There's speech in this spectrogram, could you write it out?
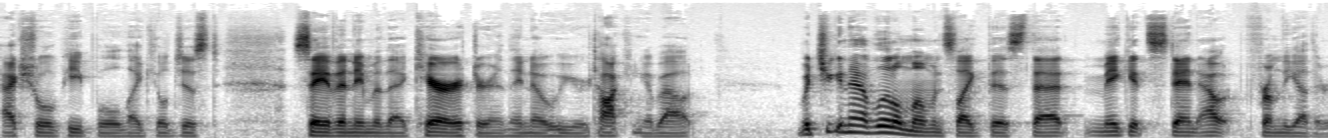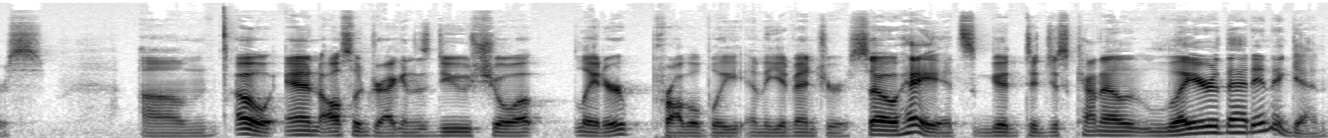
actual people. Like you'll just say the name of that character and they know who you're talking about. But you can have little moments like this that make it stand out from the others. Um, oh, and also dragons do show up later, probably in the adventure. So hey, it's good to just kind of layer that in again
